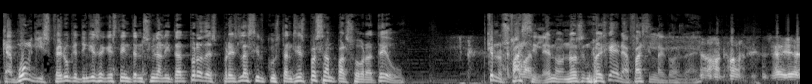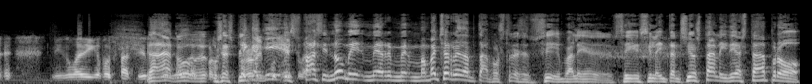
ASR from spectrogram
que vulguis fer-ho, que tinguis aquesta intencionalitat, però després les circumstàncies passen per sobre teu. Que no és fàcil, eh? No, no, és, no és gaire fàcil la cosa, eh? No, no, en sèrio, ningú va dir que fos fàcil. No, no, tu, però- us explica aquí, és fàcil. No, me- me- me- me'n vaig a readaptar. Ostres, sí, vale, sí, sí, la intenció està, la idea està, però...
